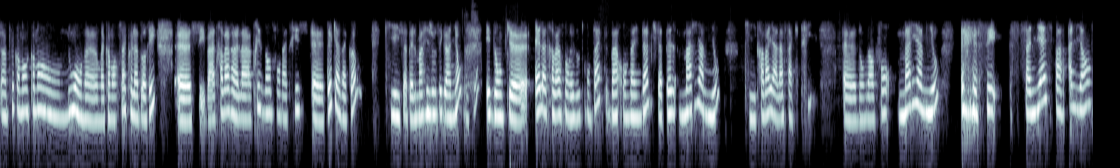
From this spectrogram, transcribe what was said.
un peu comment comment on- nous on a, on a commencé à collaborer, euh, c'est ben, à travers euh, la présidente fondatrice euh, de Casacom, qui s'appelle Marie-Josée Gagnon. Et donc, euh, elle, à travers son réseau de contacts, ben, on a une dame qui s'appelle Marie Amio, qui travaille à la factory. Euh, donc, dans le fond, Marie Amio, c'est sa nièce par alliance,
